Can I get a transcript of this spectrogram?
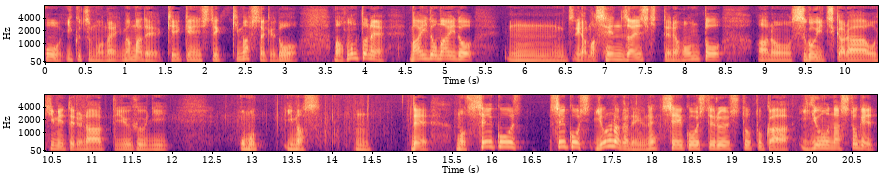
をいくつもね、今まで経験してきましたけど、まあ本当ね、毎度毎度、うん、いやまあ潜在意識ってね、本当あの、すごい力を秘めてるなっていうふうに思います。うん。で、もう成功、成功し、世の中でいうね、成功してる人とか、偉業を成し遂げ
